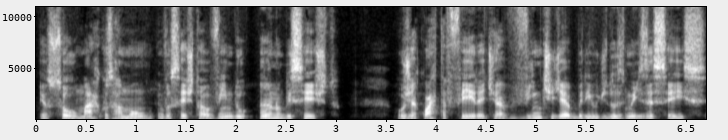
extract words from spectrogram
Eu sou o Marcos Ramon e você está ouvindo Ano Bissexto. Hoje é quarta-feira, dia 20 de abril de 2016,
